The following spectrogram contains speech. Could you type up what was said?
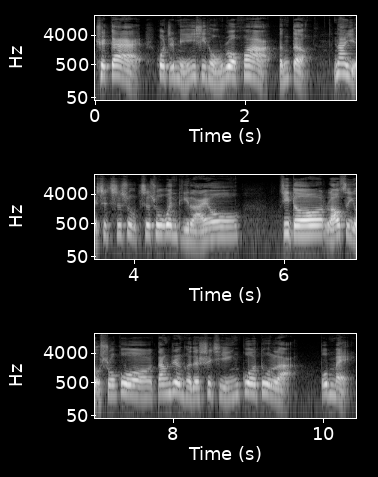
缺钙，或者免疫系统弱化等等，那也是吃素吃出问题来哦。记得老子有说过，当任何的事情过度了不美，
